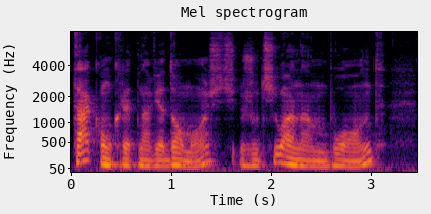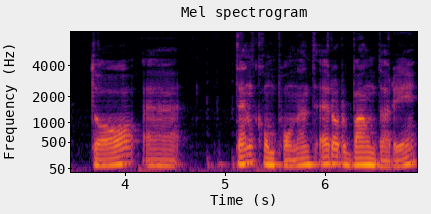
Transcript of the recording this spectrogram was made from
ta konkretna wiadomość rzuciła nam błąd, to e, ten komponent error boundary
